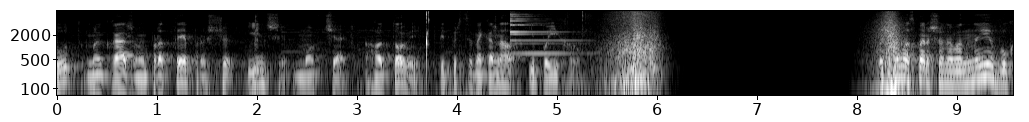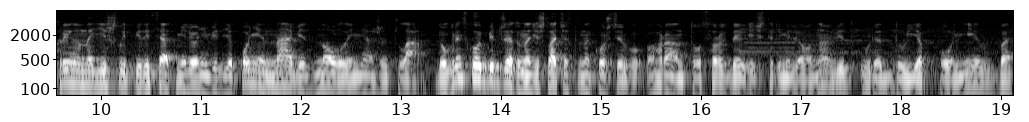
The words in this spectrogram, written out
Тут ми кажемо про те, про що інші мовчать. Готові? Підпишіться на канал і поїхали. Почнемо з першої новини. В Україну надійшли 50 мільйонів від Японії на відновлення житла. До українського бюджету надійшла частина коштів гранту 49,4 мільйона від уряду Японії в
